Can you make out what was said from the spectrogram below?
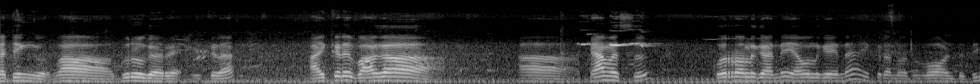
కటింగ్ మా గురువు గారే ఇక్కడ. ఇక్కడే బాగా ఫేమస్ కుర్రోళ్ళు కానీ ఎవరికైనా ఇక్కడ బాగుంటుంది.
